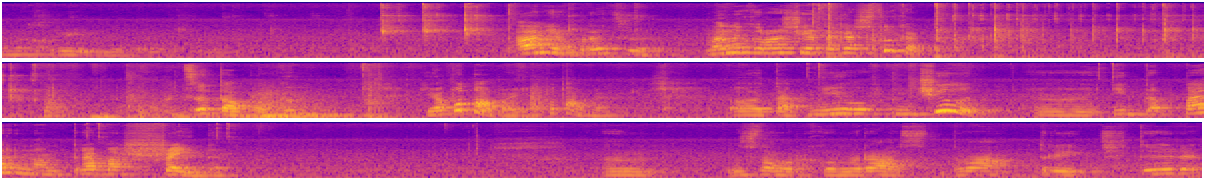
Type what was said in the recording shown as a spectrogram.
У мене хрень не працює. А, ні, працює. У мене, коротше, є така штука. Це тапок. Я потапаю, я потапаю. Е, так, ми його включили, е, і тепер нам треба шейдер. Е, Знову рахуємо. Раз, два, три, чотири,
